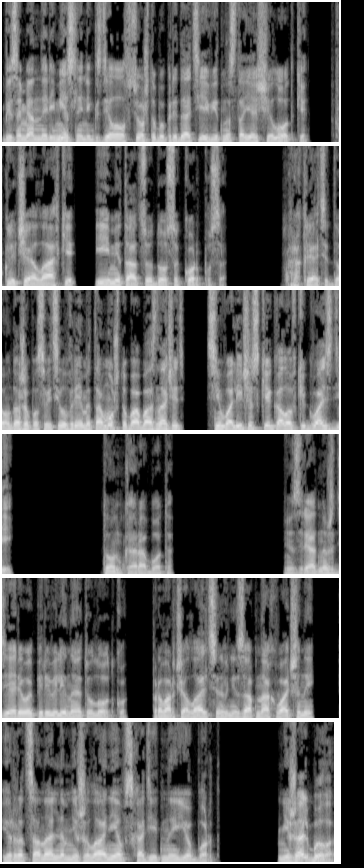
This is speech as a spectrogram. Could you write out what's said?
Безымянный ремесленник сделал все, чтобы придать ей вид настоящей лодки, включая лавки и имитацию досок корпуса. Проклятие, да он даже посвятил время тому, чтобы обозначить символические головки гвоздей. Тонкая работа. Изрядно ж дерево перевели на эту лодку, проворчал Альцин, внезапно охваченный иррациональным нежеланием всходить на ее борт. «Не жаль было?»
